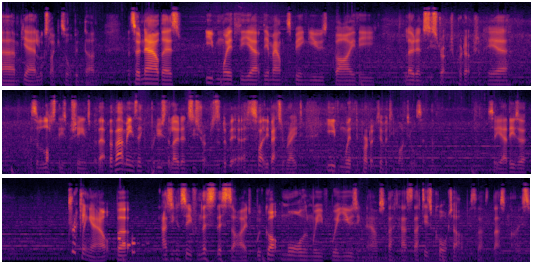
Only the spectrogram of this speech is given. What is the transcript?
Um, yeah, it looks like it's all been done. And so now there's, even with the uh, the amount that's being used by the low density structure production here, there's a lot of these machines, but that but that means they can produce the low density structures at a bit a slightly better rate, even with the productivity modules in them. So yeah, these are trickling out, but as you can see from this this side, we've got more than we we're using now, so that has that is caught up. So that's that's nice.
